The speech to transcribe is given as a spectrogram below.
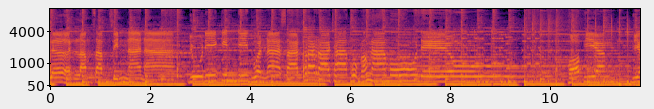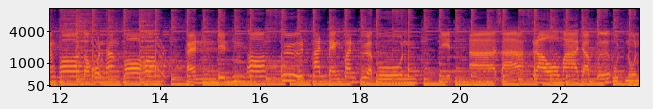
เลิศล้ำทรัพย์สินนานาอยู่ดี กินดีทวหน้าศาสตร์พระราชาโคกน้องนาโมเดล พอเพียงเพียงพอต่อคนทั้งพ้องแผ่นดินทอง พืชพันธุ์แบ่งปันเพื่อกูลจิตอาสาเรามาจับมืออุดหนุน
